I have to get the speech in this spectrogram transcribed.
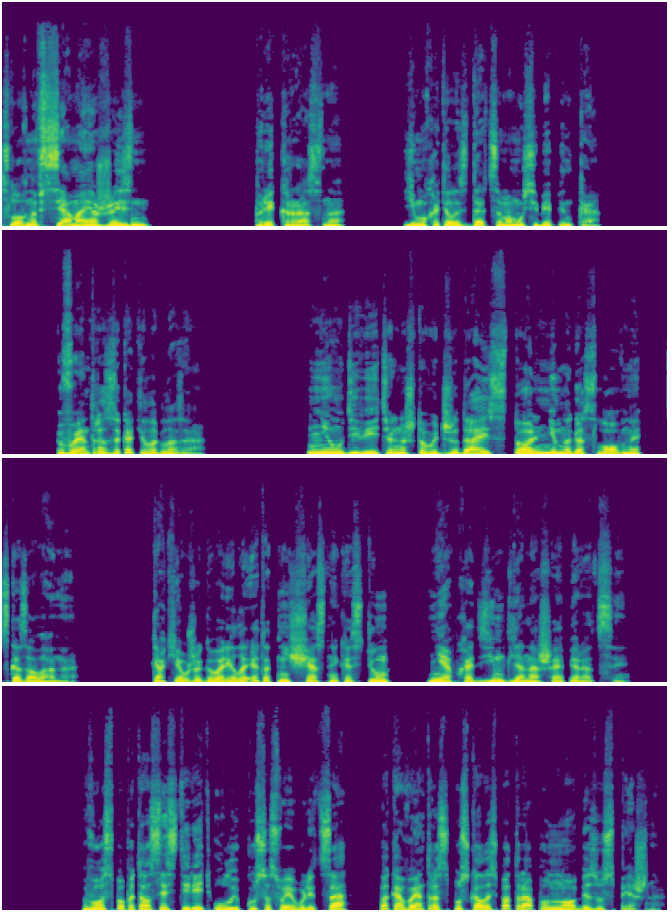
Словно вся моя жизнь. Прекрасно. Ему хотелось дать самому себе пинка. Вентрас закатила глаза. «Неудивительно, что вы, джедаи, столь немногословны», — сказала она. «Как я уже говорила, этот несчастный костюм необходим для нашей операции». Воз попытался стереть улыбку со своего лица, пока Вентрас спускалась по трапу, но безуспешно.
